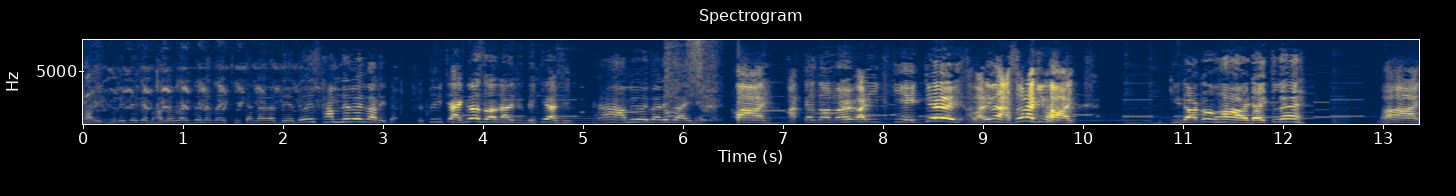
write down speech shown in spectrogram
ভারী ঘুরি দেখে ভালো লাগছে না যাই ঠিকানাটা দিয়ে দে। ওই সামনের ওই বাড়িটা। তুই আমি একটু দেখে আসি। না আমি ওই বাড়ি যাইনি ভাই আকাশ দেওয়ানের বাড়ি কি এইটাই? বাড়ি আসো নাকি ভাই? কি ডাকো ভাই ডাকলে? ভাই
